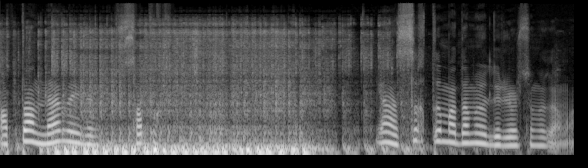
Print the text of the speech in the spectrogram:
Aptal neredeydin? Sapık. Ya sıktığım adamı öldürüyorsunuz ama.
